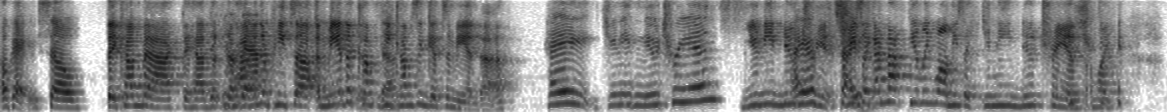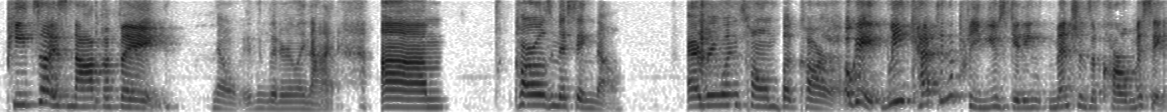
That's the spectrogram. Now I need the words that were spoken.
Okay, so They come back. They have. The, They they're come having their pizza. Amanda comes. He comes and gets Amanda. hey, do you need nutrients? You need nutrients. She's like, I'm not feeling well, and he's like, you need nutrients. I'm like, pizza is not the thing. No, literally not. Um, Carl's missing though. Everyone's home but Carl. Okay, we kept in the previews getting mentions of Carl missing.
